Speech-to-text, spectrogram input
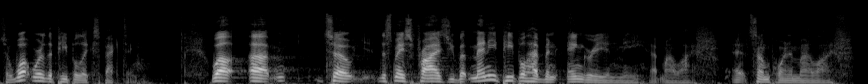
So, what were the people expecting? Well, uh, so this may surprise you, but many people have been angry in me at my life, at some point in my life.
